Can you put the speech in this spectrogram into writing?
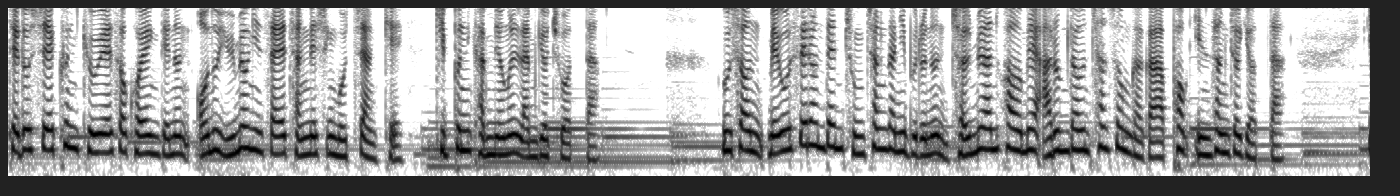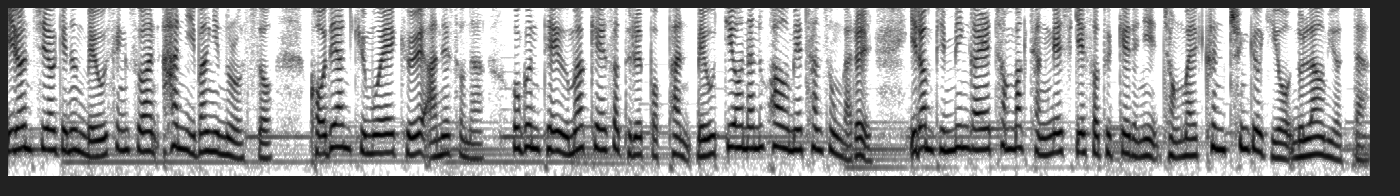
대도시의 큰 교회에서 거행되는 어느 유명 인사의 장례식 못지않게 깊은 감명을 남겨주었다. 우선 매우 세련된 중창단이 부르는 절묘한 화음의 아름다운 찬송가가 퍽 인상적이었다. 이런 지역에는 매우 생소한 한 이방인으로서 거대한 규모의 교회 안에서나 혹은 대음악회에서 들을 법한 매우 뛰어난 화음의 찬송가를 이런 빈민가의 천막 장례식에서 듣게 되니 정말 큰 충격이요 놀라움이었다.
